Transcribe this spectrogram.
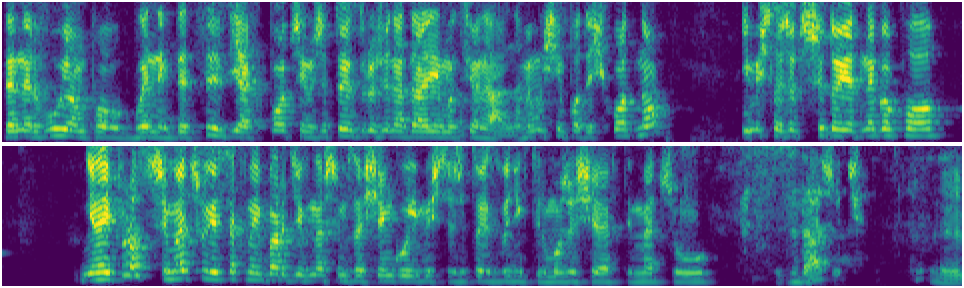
denerwują po błędnych decyzjach, po czym, że to jest drużyna dalej emocjonalna. My musimy podejść chłodno i myślę, że 3 do 1 po nie najprostszym meczu jest jak najbardziej w naszym zasięgu i myślę, że to jest wynik, który może się w tym meczu zdarzyć. Y,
